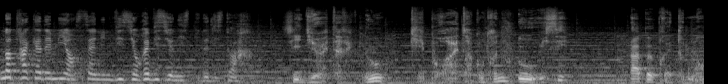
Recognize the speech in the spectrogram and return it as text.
Notre académie enseigne une vision révisionniste de l'histoire. Si Dieu est avec nous, qui pourra être contre nous? Ou ici? À peu près tout le monde.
